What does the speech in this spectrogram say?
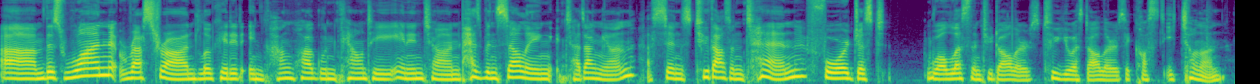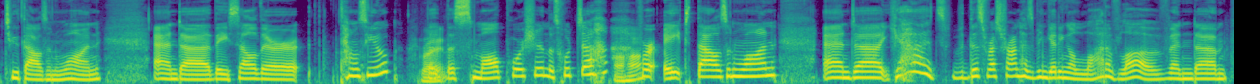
Um, this one restaurant located in Ganghwa County in Incheon has been selling jjajangmyeon since 2010 for just well, less than two dollars, two U.S. dollars. It costs 2,000won, 2,001, and uh, they sell their 탕 수육, the, the small portion, the soja, for 8,000 won. And uh, yeah, it's this restaurant has been getting a lot of love. And um,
